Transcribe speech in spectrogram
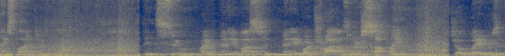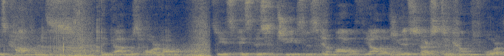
Next slide, Job. But then soon, like many of us in many of our trials and our suffering, Job wavers in his confidence that God was for him. It's, it's this Jesus in a bottle theology that starts to come forth.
